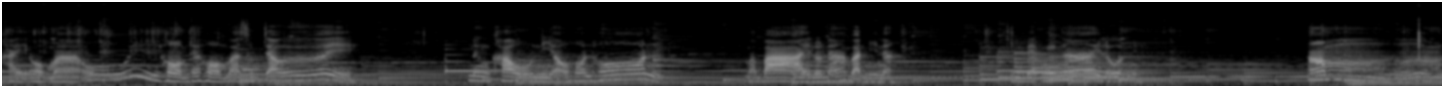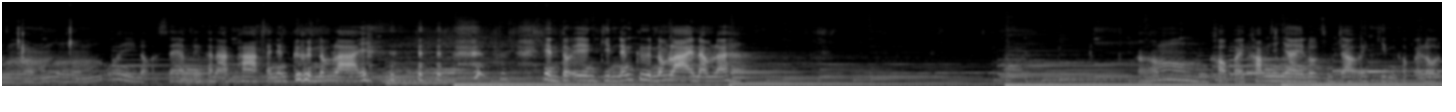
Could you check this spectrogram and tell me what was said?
ไข่ออกมา โอ้ยหอมแท้หอมว่าสุดเจ้าเอ้ยหนึ่งข้าวเหนียวฮ้อนๆมาบายแล้วนะบัดนี้นะกินแบบง่ายๆโลดนี่อ้ำโอ้ยเนาะแซ่บเลยขนาดภาคกันยังกืนน้ำลาย เห็นตัวเองกินยังกืนน้ำลายนำแล้วอ้ำเข้าไปคำใหญ่ๆโลดสุดเจ้าเอ้ยกินเข้าไปโลด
